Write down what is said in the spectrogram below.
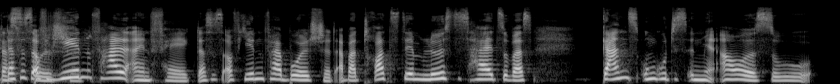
das, ist auf Bullshit. jeden Fall ein Fake. Das ist auf jeden Fall Bullshit. Aber trotzdem löst es halt sowas ganz Ungutes in mir aus. So,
